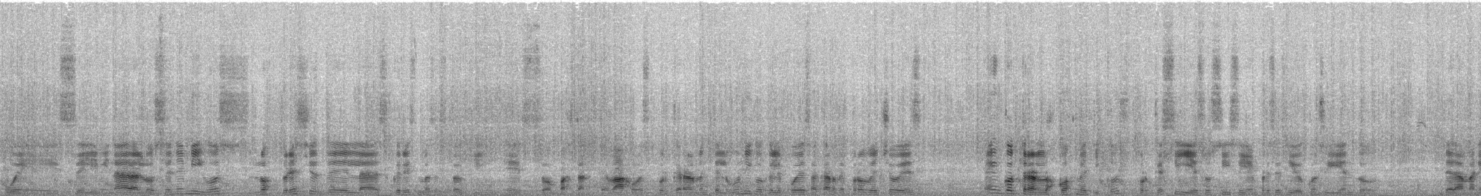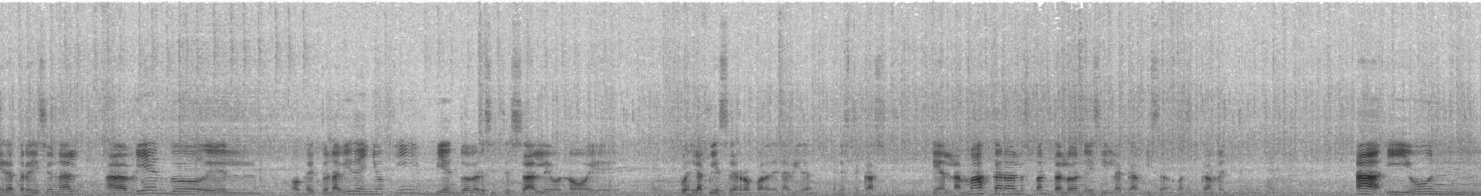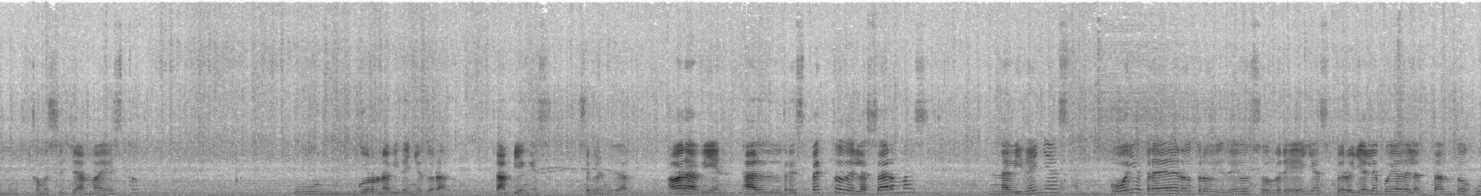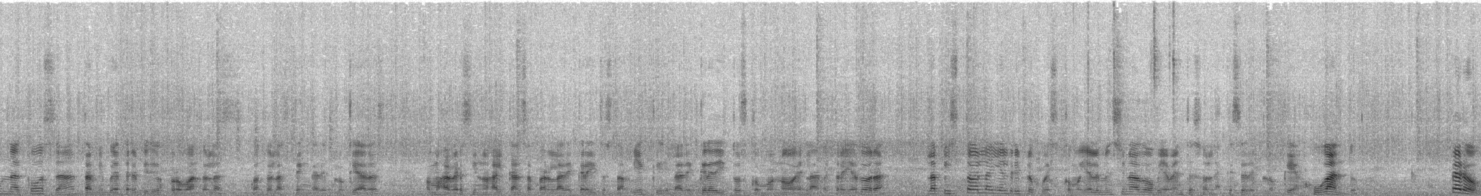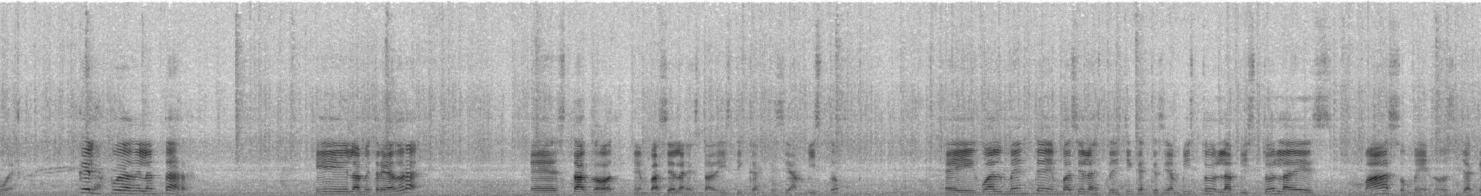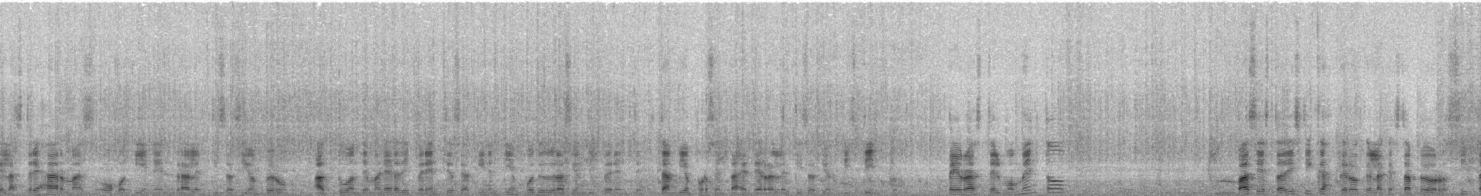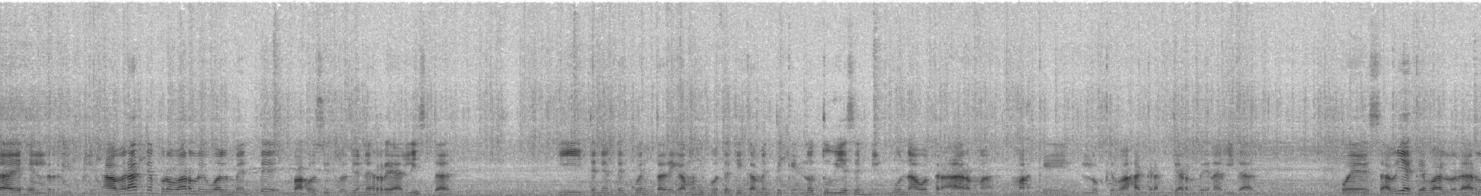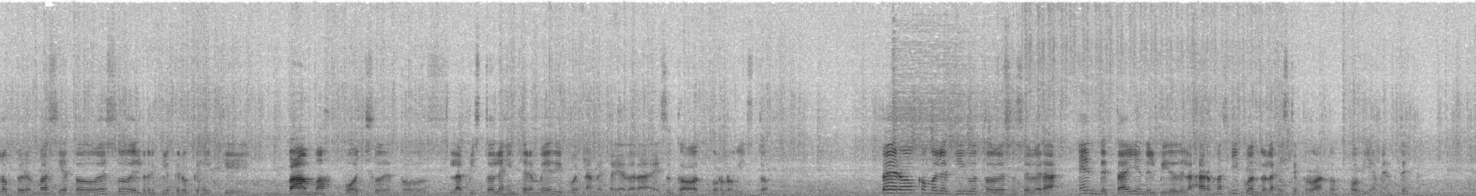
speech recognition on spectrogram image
pues eliminar a los enemigos, los precios de las Christmas Stocking son bastante bajos porque realmente lo único que le puede sacar de provecho es encontrar los cosméticos, porque sí, eso sí siempre se sigue consiguiendo de la manera tradicional, abriendo el objeto navideño y viendo a ver si te sale o no eh, pues la pieza de ropa de Navidad, en este caso. Tienen la máscara, los pantalones y la camisa, básicamente. Ah, y un ¿Cómo se llama esto? Un gorro navideño dorado. También eso, se me olvidaba. Ahora bien, al respecto de las armas navideñas, voy a traer otro video sobre ellas, pero ya les voy adelantando una cosa. También voy a traer videos probándolas cuando las tenga desbloqueadas. Vamos a ver si nos alcanza para la de créditos también, que la de créditos como no es la ametralladora. La pistola y el rifle pues como ya lo he mencionado obviamente son las que se desbloquean jugando. Pero bueno, ¿Qué les puedo adelantar? Eh, la ametralladora está God en base a las estadísticas que se han visto. E igualmente en base a las estadísticas que se han visto, la pistola es más o menos, ya que las tres armas, ojo, tienen ralentización, pero actúan de manera diferente, o sea, tienen tiempos de duración diferente, también porcentajes de ralentización distintos. Pero hasta el momento base estadísticas creo que la que está peorcita es el rifle. Habrá que probarlo igualmente bajo situaciones realistas y teniendo en cuenta, digamos hipotéticamente, que no tuvieses ninguna otra arma más que lo que vas a craftear de Navidad, pues habría que valorarlo, pero en base a todo eso, el rifle creo que es el que va más pocho de todos. La pistola es intermedio y pues la ametralladora es God, por lo visto. Pero como les digo, todo eso se verá en detalle en el video de las armas y cuando las esté probando, obviamente.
